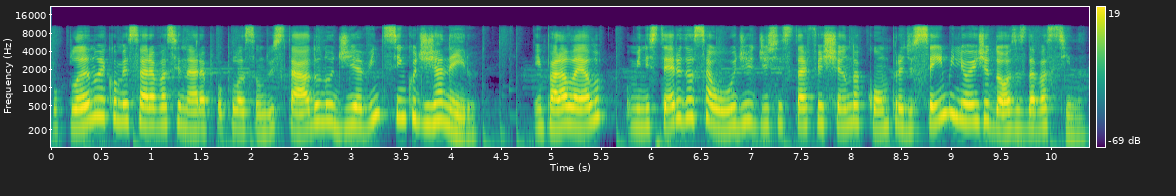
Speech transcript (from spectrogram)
O plano é começar a vacinar a população do estado no dia 25 de janeiro. Em paralelo, o Ministério da Saúde disse estar fechando a compra de 100 milhões de doses da vacina.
